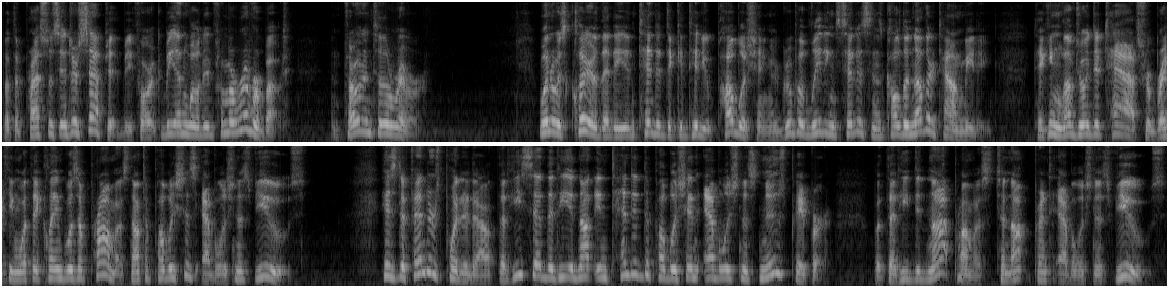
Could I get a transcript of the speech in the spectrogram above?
but the press was intercepted before it could be unloaded from a riverboat and thrown into the river. When it was clear that he intended to continue publishing, a group of leading citizens called another town meeting, taking Lovejoy to task for breaking what they claimed was a promise not to publish his abolitionist views. His defenders pointed out that he said that he had not intended to publish an abolitionist newspaper, but that he did not promise to not print abolitionist views.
